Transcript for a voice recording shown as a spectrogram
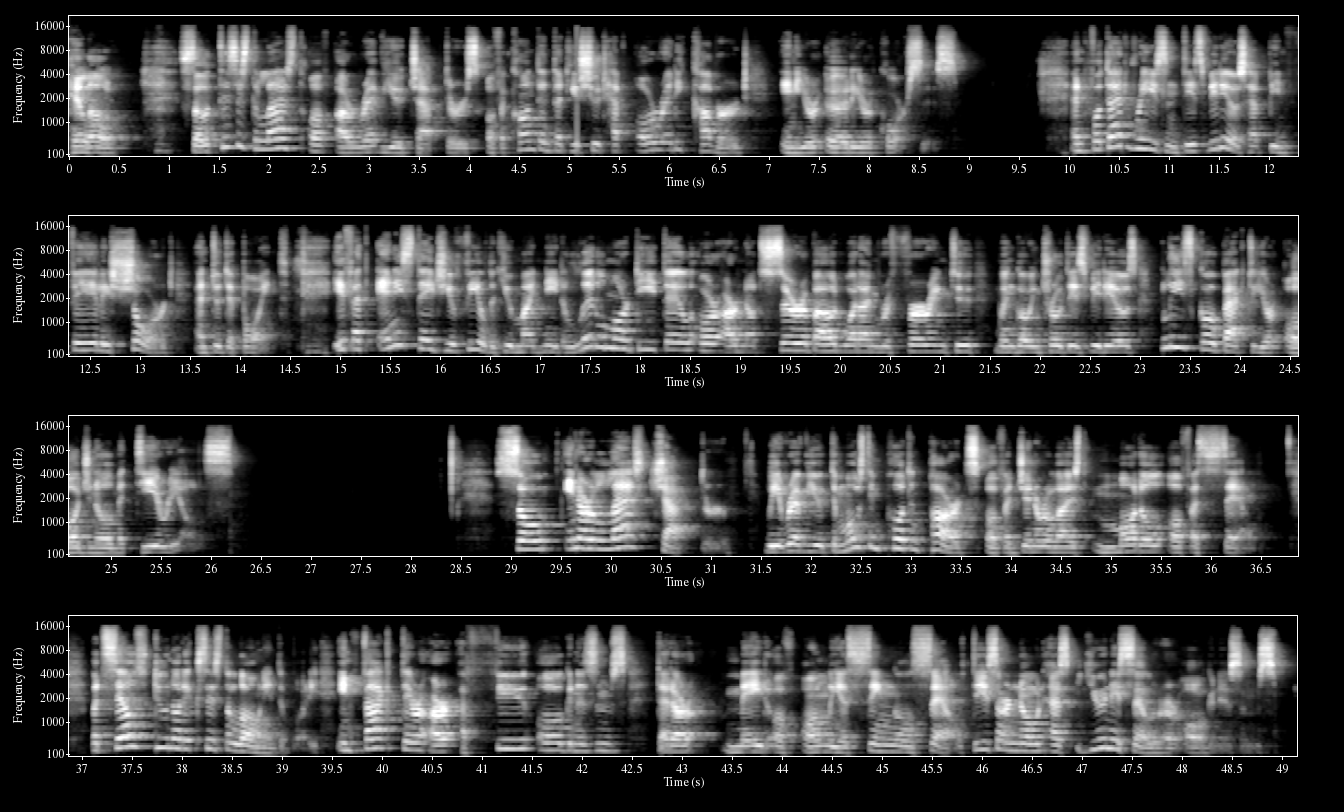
Hello. So this is the last of our review chapters of a content that you should have already covered in your earlier courses. And for that reason, these videos have been fairly short and to the point. If at any stage you feel that you might need a little more detail or are not sure about what I'm referring to when going through these videos, please go back to your original materials. So, in our last chapter, we reviewed the most important parts of a generalized model of a cell. But cells do not exist alone in the body. In fact, there are a few organisms that are made of only a single cell. These are known as unicellular organisms.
